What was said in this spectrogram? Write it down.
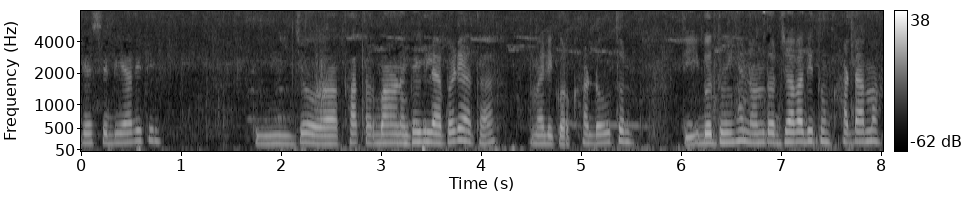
જેસીબી આવી હતી ને તી જો આ ખાતર બારણે ભેગલા પડ્યા હતા મારી કોર ખાડો હતો ને તે એ બધું હે ને અંદર જવા દીધું ખાડામાં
